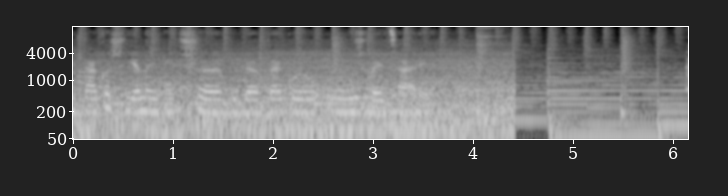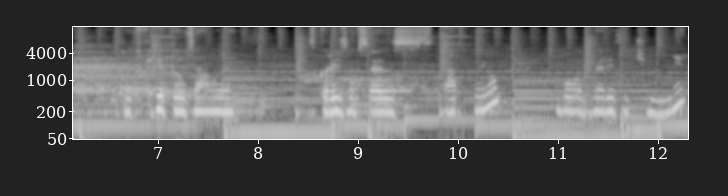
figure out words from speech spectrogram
і також є найбільшою бібліотекою у Швейцарії. Тут вхід у зали, скоріш за все, з карткою, бо двері зачинені.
